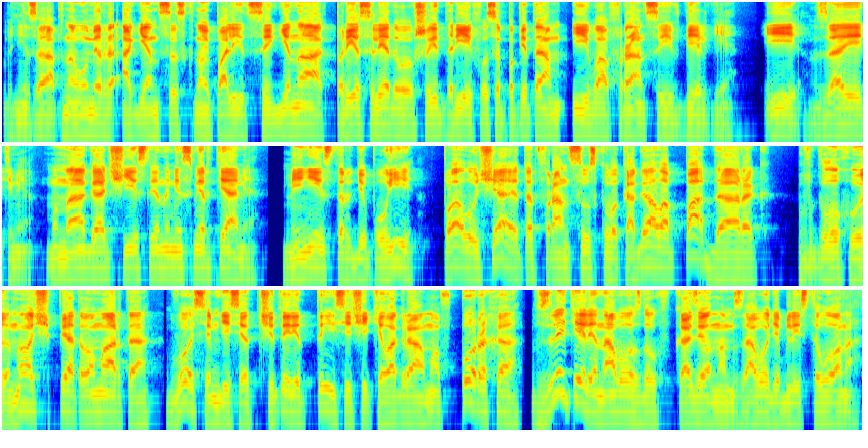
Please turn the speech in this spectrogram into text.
Внезапно умер агент сыскной полиции Генак, преследовавший Дрейфуса по пятам и во Франции, и в Бельгии. И за этими многочисленными смертями министр Дюпуи получает от французского кагала подарок в глухую ночь 5 марта 84 тысячи килограммов пороха взлетели на воздух в казенном заводе близ Тулона.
